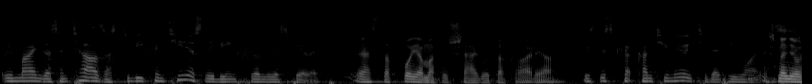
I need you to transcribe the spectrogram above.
reminds us and tells us to be continuously being filled with the Spirit. Ő ezt a folyamatosságot akarja. It's this co- continuity that He wants. És nagyon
